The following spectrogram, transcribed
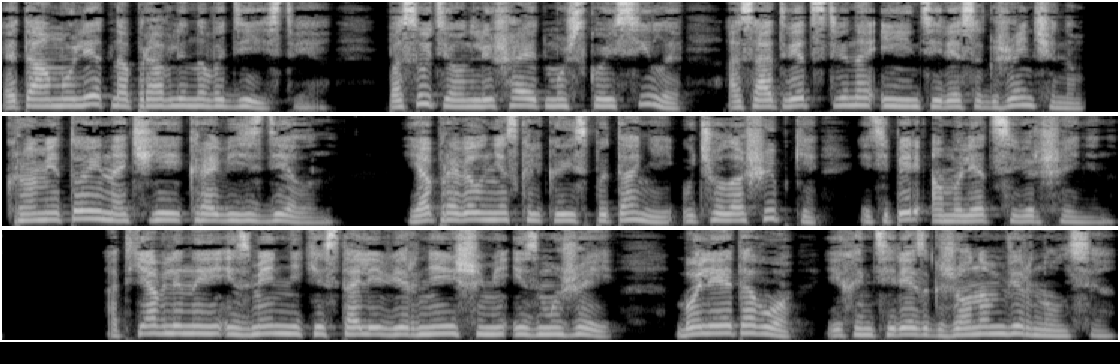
Это амулет направленного действия. По сути, он лишает мужской силы, а соответственно и интереса к женщинам, кроме той, на чьей крови сделан. Я провел несколько испытаний, учел ошибки, и теперь амулет совершенен. Отъявленные изменники стали вернейшими из мужей. Более того, их интерес к женам вернулся.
